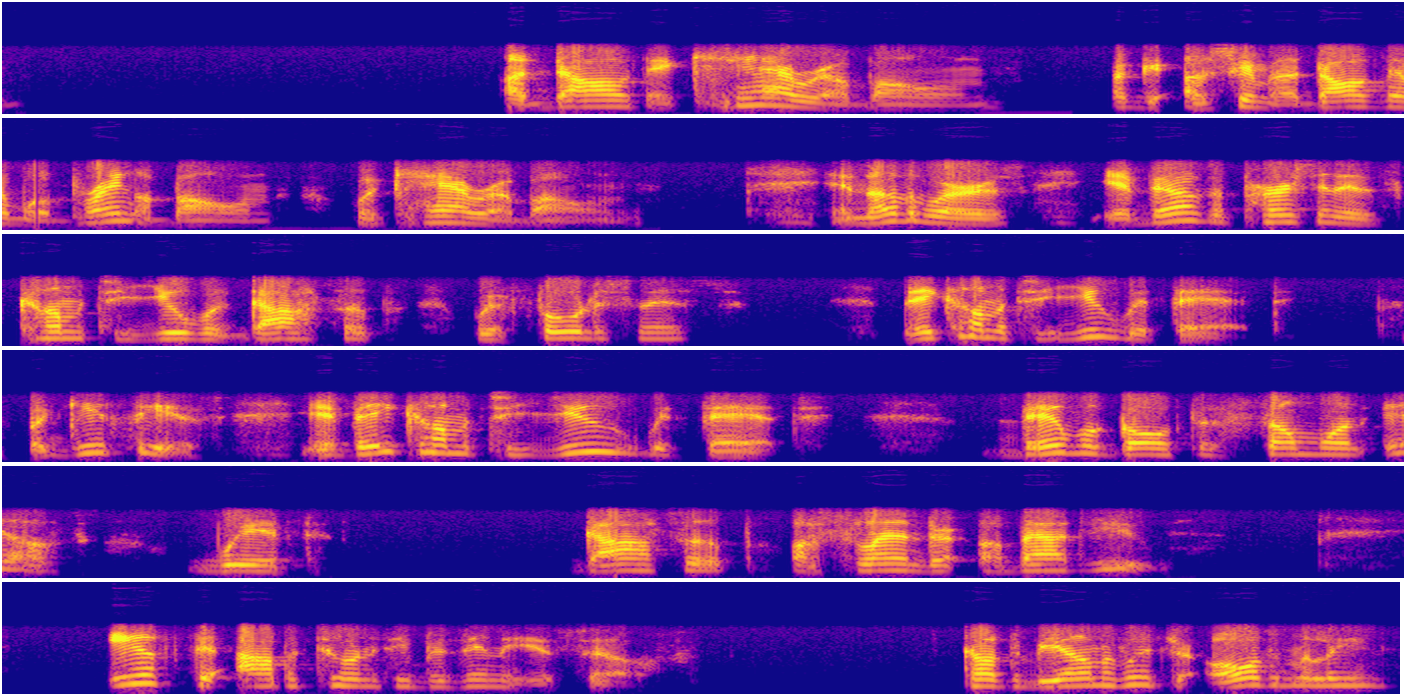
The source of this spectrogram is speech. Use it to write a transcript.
"A dog that carry a bone, excuse me, a dog that will bring a bone will carry a bone." In other words, if there's a person that's come to you with gossip, with foolishness, they come to you with that. But get this, if they come to you with that, they will go to someone else with gossip or slander about you if the opportunity presented itself. Because to be honest with you, ultimately,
